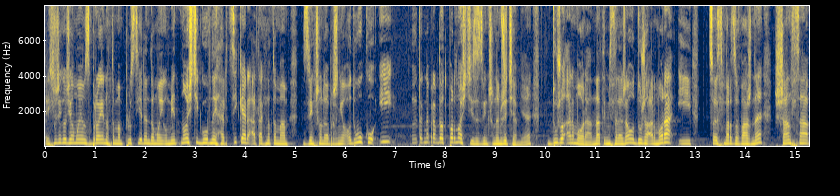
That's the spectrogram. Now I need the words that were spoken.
Jeśli chodzi o moją zbroję, no to mam plus jeden do mojej umiejętności głównej Heartseeker, a tak no to mam zwiększone obrażenia od łuku i e, tak naprawdę odporności ze zwiększonym życiem, nie? Dużo armora, na tym mi zależało, dużo armora i co jest bardzo ważne, szansa,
